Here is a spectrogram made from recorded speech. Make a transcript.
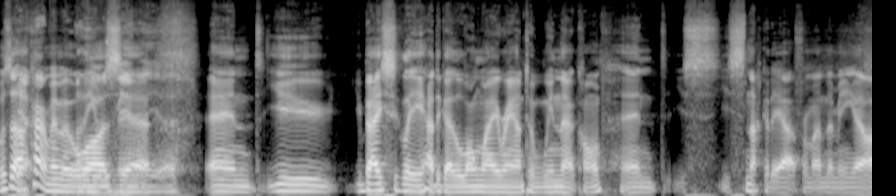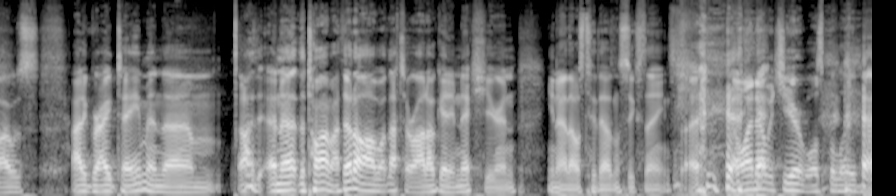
Was it? I Yeah. can't remember who I it think it was. was Manly, yeah. yeah. and you. You basically had to go the long way around to win that comp, and you, you snuck it out from under me. I was I had a great team, and um, I, and at the time I thought, oh, well, that's all right. I'll get him next year, and you know that was 2016. So. No, I know which year it was. Believe me,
